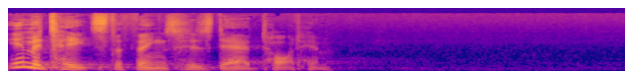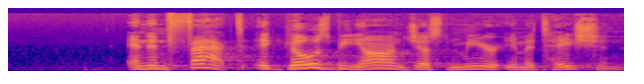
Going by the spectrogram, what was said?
imitates the things his dad taught him. And in fact, it goes beyond just mere imitation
